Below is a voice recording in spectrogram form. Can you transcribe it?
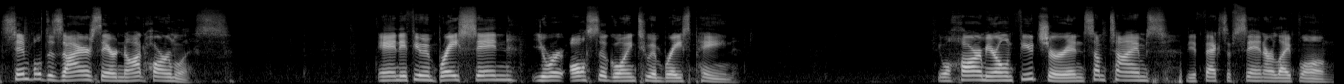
sinful desires, they are not harmless. And if you embrace sin, you are also going to embrace pain. You will harm your own future, and sometimes the effects of sin are lifelong.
